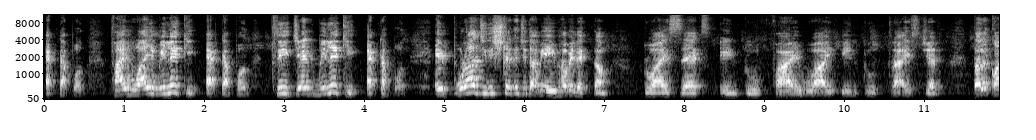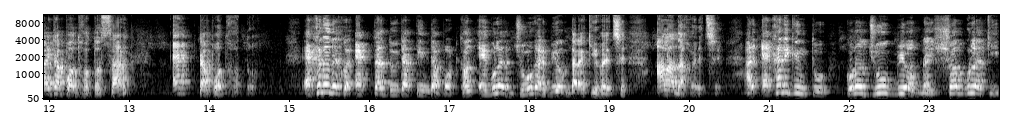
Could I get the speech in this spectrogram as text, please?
একটা পদ। ফাইভ ওয়াই মিলে কি? একটা পদ। থ্রি জেড মিলে কি? একটা পদ। এই পুরা জিনিসটাকে যদি আমি এইভাবে লিখতাম twice x into five y into thrice z তাহলে কয়টা পদ হতো, স্যার? একটা পদ হতো। এখানে দেখো, একটা, দুইটা, তিনটা পদ। কারণ এগুলো যোগ আর বিয়োগ দ্বারা কি হয়েছে? আলাদা হয়েছে। আর এখানে কিন্তু কোনো যোগ, বিয়োগ নাই। সবগুলা কি?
